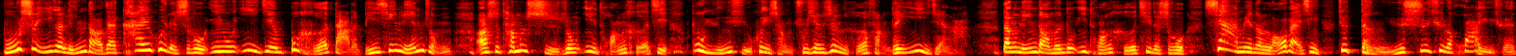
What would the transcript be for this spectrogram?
不是一个领导在开会的时候因为意见不合打得鼻青脸肿，而是他们始终一团和气，不允许会场出现任何反对意见啊。当领导们都一团和气的时候，下面的老百姓就等于失去了话语权。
